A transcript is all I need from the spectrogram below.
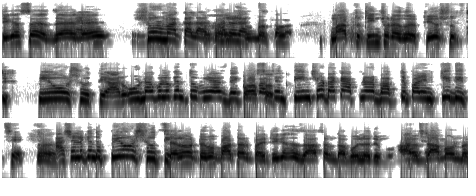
ঠিক আছে? যায় হ্যাঁ, নেয় সুরমা কালার হ্যাঁ, ভালো সুন্দর লাগছে। কালার মাত্র তিনশো টাকা করে প্রিয় সত্যি পিওর সুতি। আর ওড়নাগুলো কিন্তু ভিউয়ার্স দেখতে পাঁচ পাচ্ছেন তিনশো টাকা আপনারা ভাবতে পারেন কি দিচ্ছে। হ্যাঁ। আসলে কিন্তু পিওর সুতি। বাটার পাই ঠিক আছে? যা আছে তা বলে দেবো। আর আচ্ছা। জামাও না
